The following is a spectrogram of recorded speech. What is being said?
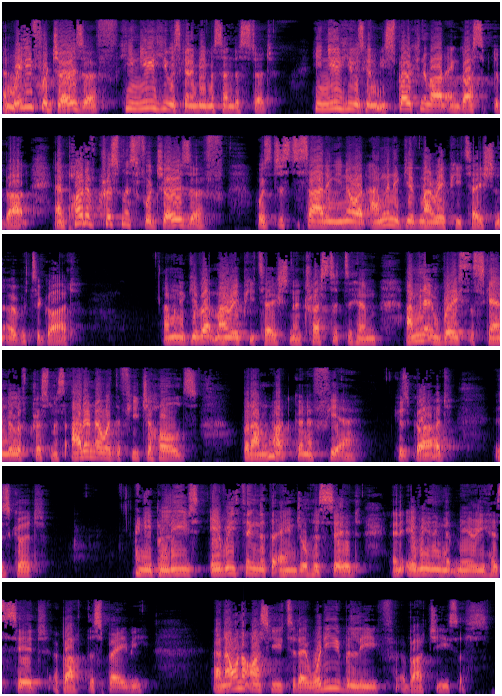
And really for Joseph, he knew he was going to be misunderstood. He knew he was going to be spoken about and gossiped about. And part of Christmas for Joseph was just deciding, you know what, I'm going to give my reputation over to God. I'm going to give up my reputation and trust it to Him. I'm going to embrace the scandal of Christmas. I don't know what the future holds, but I'm not going to fear because God is good. And he believes everything that the angel has said and everything that Mary has said about this baby. And I want to ask you today, what do you believe about Jesus?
